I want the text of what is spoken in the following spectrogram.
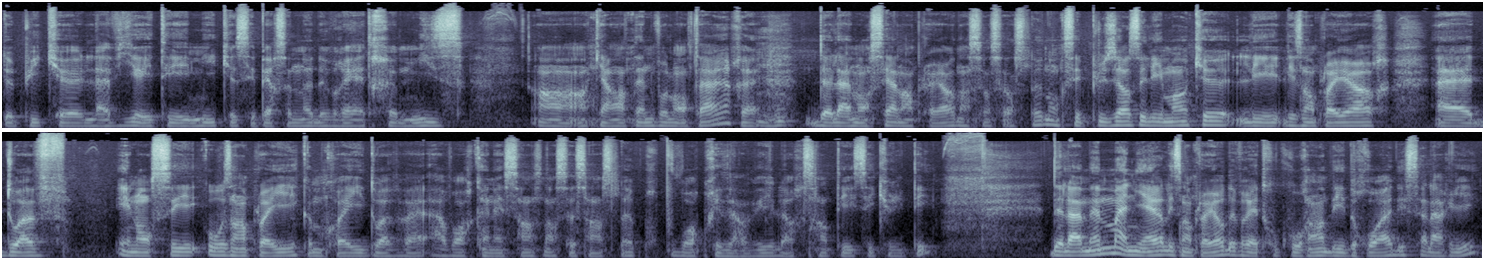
depuis que l'avis a été émis que ces personnes-là devraient être mises en, quarantaine volontaire, mm-hmm. de l'annoncer à l'employeur dans ce sens-là. Donc, c'est plusieurs éléments que les, les employeurs doivent énoncer aux employés, comme quoi ils doivent avoir connaissance dans ce sens-là pour pouvoir préserver leur santé et sécurité. De la même manière, les employeurs devraient être au courant des droits des salariés.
